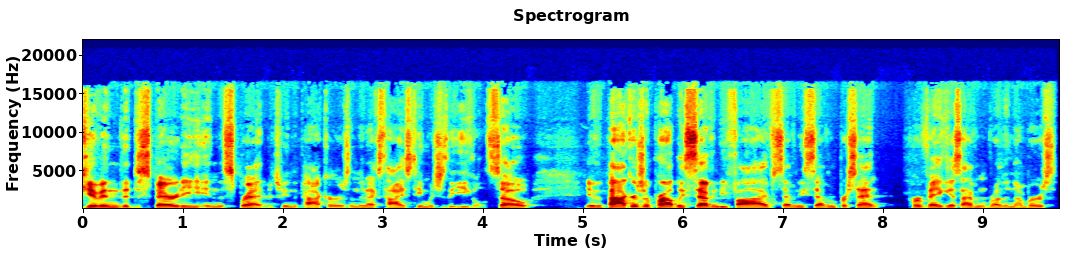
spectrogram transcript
given the disparity in the spread between the Packers and the next highest team, which is the Eagles. So if the Packers are probably 75, 77% per Vegas, I haven't run the numbers.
